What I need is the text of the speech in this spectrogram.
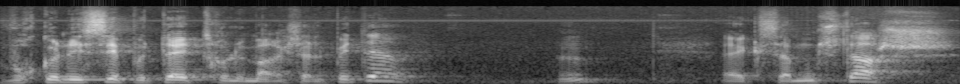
vous reconnaissez peut-être le maréchal Pétain, hein, avec sa moustache,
